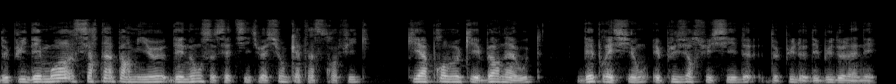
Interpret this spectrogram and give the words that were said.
Depuis des mois, certains parmi eux dénoncent cette situation catastrophique qui a provoqué burn-out, dépression et plusieurs suicides depuis le début de l'année.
